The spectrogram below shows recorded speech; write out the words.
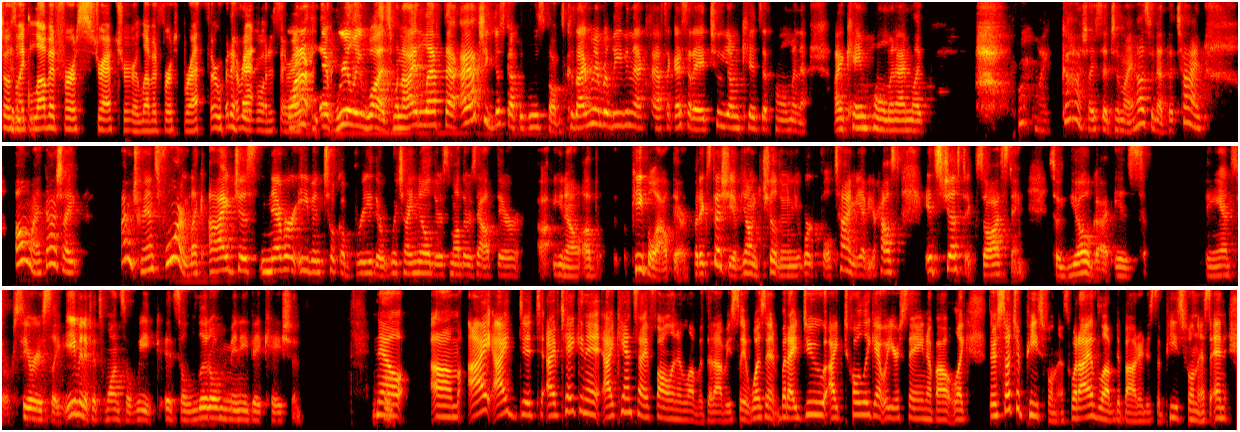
so it's like love at first stretch or love at first breath or whatever you want to say. Right? It really was. When I left that, I actually just got the goosebumps because I remember leaving that class. Like I said, I had two young kids at home and I came home and I'm like, oh my gosh. I said to my husband at the time, oh my gosh, I, I'm transformed. Like I just never even took a breather, which I know there's mothers out there, uh, you know, of people out there, but especially of young children, you work full time, you have your house. It's just exhausting. So yoga is the answer. Seriously, even if it's once a week, it's a little mini vacation. Now, um i i did i've taken it i can't say i've fallen in love with it obviously it wasn't but i do i totally get what you're saying about like there's such a peacefulness what i've loved about it is the peacefulness and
